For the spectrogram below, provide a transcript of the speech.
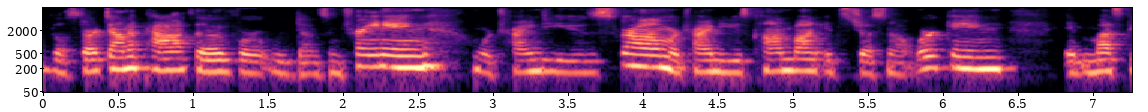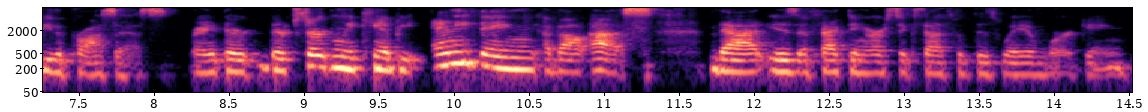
they'll start down a path of where we've done some training, we're trying to use Scrum, we're trying to use Kanban, it's just not working. It must be the process, right? There, there certainly can't be anything about us that is affecting our success with this way of working.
